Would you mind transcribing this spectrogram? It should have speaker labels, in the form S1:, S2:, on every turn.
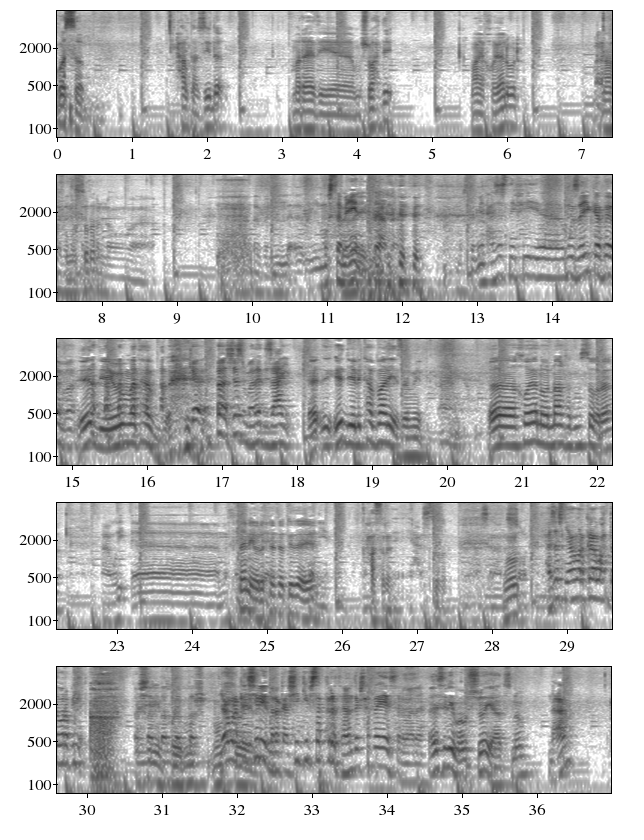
S1: واتساب حلقة جديدة. المرة هذه مش وحدي. معي خويا أنور. نعرف من الصغر.
S2: المستمعين بتاعنا. المستمعين حسسني في موزايكا فاهمة
S1: يدي وما تحب.
S2: ك- شو اسمه نادي زعيم.
S1: يدي اللي تحب عليه زميل. آه، خويا أنور نعرفك من الصغر
S2: آه وي آه
S1: ثانية ولا ثالثة ابتدائي؟
S2: ثانية.
S1: حسرة
S2: حسرة حسسني عمرك كان 41
S1: عشرين
S2: ضل- ضل-
S1: خويا،
S2: ضل-
S1: مش- مش
S2: يا عمرك
S1: شوية.
S2: 20 راك 20 كيف سكرتها؟ عندكش حتى ياسر معناها
S1: 20 ما مش عاد شنو؟
S2: نعم.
